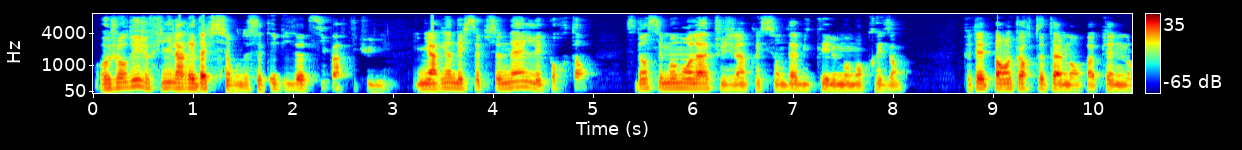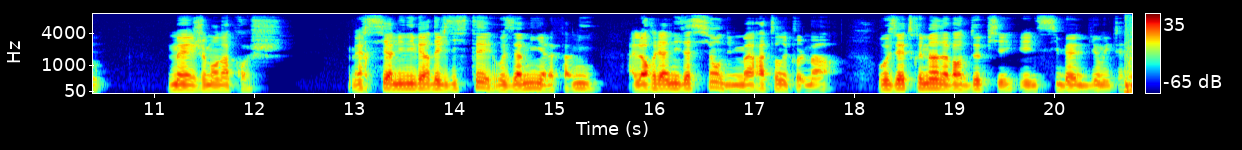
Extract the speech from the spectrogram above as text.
Aujourd'hui, je finis la rédaction de cet épisode si particulier. Il n'y a rien d'exceptionnel et pourtant, c'est dans ces moments-là que j'ai l'impression d'habiter le moment présent, Peut-être pas encore totalement, pas pleinement, mais je m'en approche. Merci à l'univers d'exister, aux amis, à la famille, à l'organisation du marathon de Colmar, aux êtres humains d'avoir deux pieds et une si belle biomécanique.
